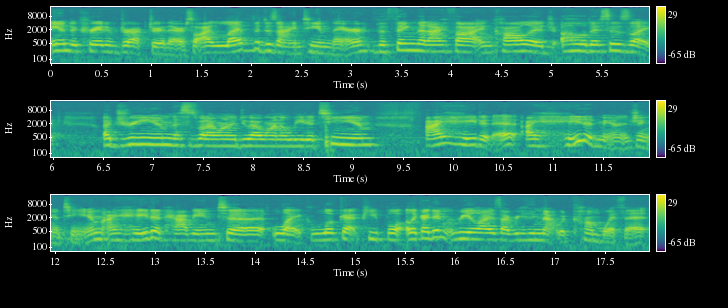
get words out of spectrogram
and a creative director there. So I led the design team there. The thing that I thought in college, oh, this is like a dream. This is what I want to do. I want to lead a team. I hated it. I hated managing a team. I hated having to like look at people. Like I didn't realize everything that would come with it.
